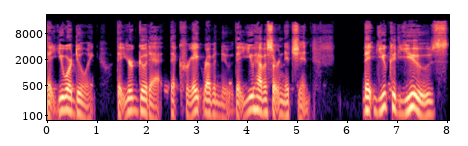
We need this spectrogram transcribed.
that you are doing that you're good at, that create revenue, that you have a certain niche in, that you could use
